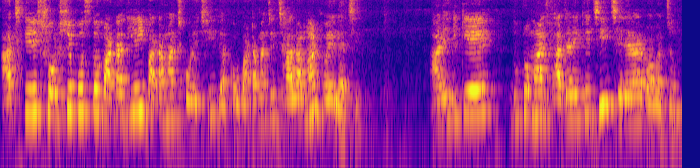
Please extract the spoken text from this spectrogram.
আজকে সর্ষে পোস্ত বাটা দিয়েই বাটা মাছ করেছি। দেখো, বাটা মাছের ঝাল আমার হয়ে গেছে। আর এদিকে দুটো মাছ ভাজা রেখেছি ছেলের আর বাবার জন্য।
